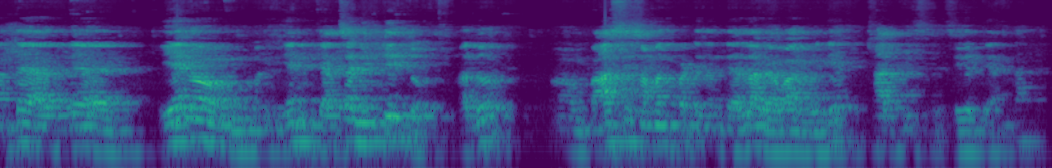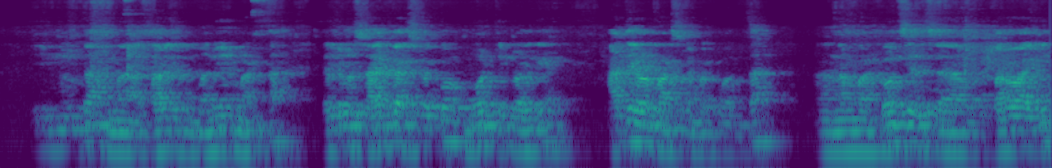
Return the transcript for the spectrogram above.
ಮತ್ತೆ ಅದಕ್ಕೆ ಏನು ಏನು ಕೆಲಸ ನಿಂತಿತ್ತು, ಅದು ಆಸ್ತಿ ಸಂಬಂಧಪಟ್ಟಿದಂತೆ ಎಲ್ಲ ವ್ಯವಹಾರಗಳಿಗೆ ಚಾಲ್ತಿ ಸಿಗುತ್ತೆ ಅಂತ ಈ ಮೂಲಕ ನಮ್ಮ ಸಾರ್ವಜನಿಕ ಮನವಿ ಮಾಡ್ತಾ ಎಲ್ಲರೂ ಸಹಕರಿಸಬೇಕು ಮೂರು ತಿಂಗಳೊಳಗೆ ಖಾತೆಗಳು ಮಾಡಿಸ್ಕೊಬೇಕು ಅಂತ ನಮ್ಮ ಕೌನ್ಸಿಲ್ ಪರವಾಗಿ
